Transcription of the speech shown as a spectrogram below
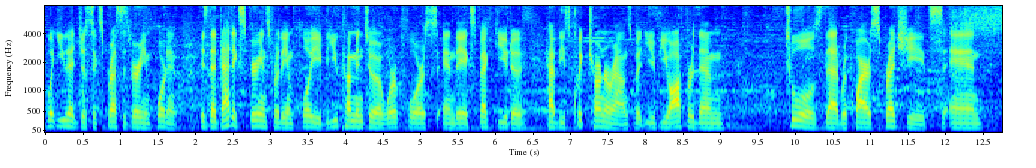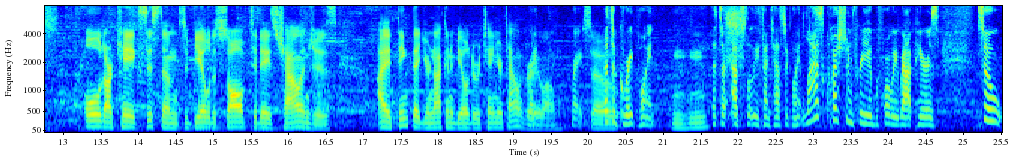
what you had just expressed is very important, is that that experience for the employee, you come into a workforce and they expect you to have these quick turnarounds, but if you offer them tools that require spreadsheets and old archaic systems to be able to solve today's challenges, I think that you're not going to be able to retain your talent very right. long. Right, so that's a great point. Mm -hmm. That's an absolutely fantastic point. Last question for you before we wrap here is, so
